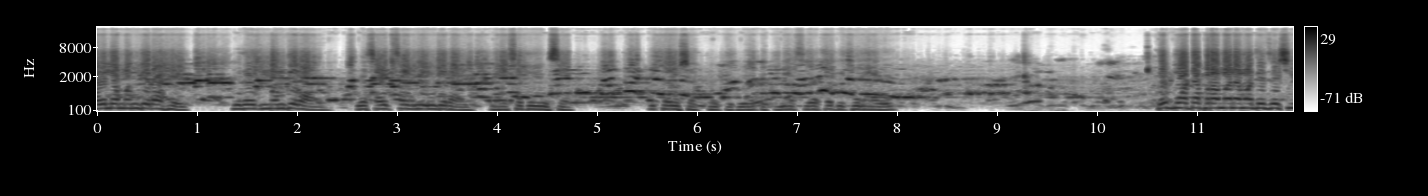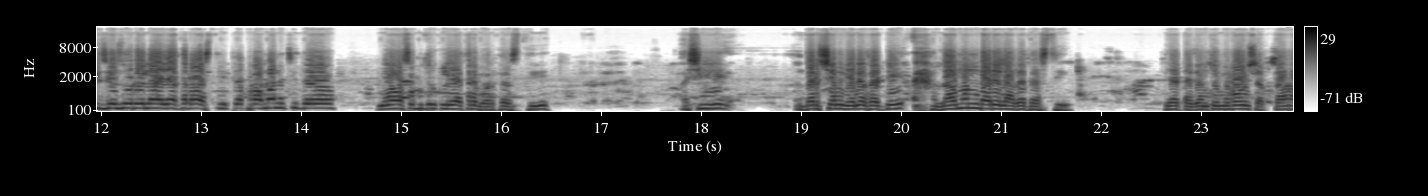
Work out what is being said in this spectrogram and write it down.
पहिलं मंदिर आहे इथं एक मंदिर आहे. या साईड साईड मंदिर आहे. पाहू शकता तिथे या ठिकाणी आहे. खूप मोठ्या प्रमाणामध्ये जशी जेजुरीला यात्रा असते त्याप्रमाणेच इथं नेवासा बुद्रुकला यात्रा भरत असते. अशी दर्शन घेण्यासाठी लांबून बारी लागत असते. या ठिकाणी तुम्ही पाहू शकता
